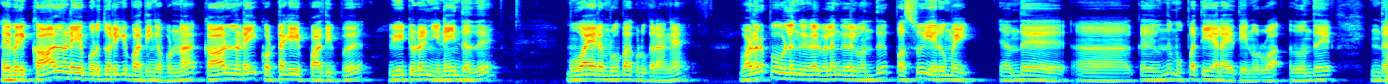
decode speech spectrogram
அதேமாதிரி கால்நடையை பொறுத்த வரைக்கும் பார்த்திங்க அப்படின்னா கால்நடை கொட்டகை பாதிப்பு வீட்டுடன் இணைந்தது மூவாயிரம் ரூபாய் கொடுக்குறாங்க. வளர்ப்பு விலங்குகள் விலங்குகள் வந்து பசு எருமை வந்து வந்து முப்பத்தி ஏழாயிரத்தி ஐநூறுரூவா. அது வந்து இந்த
